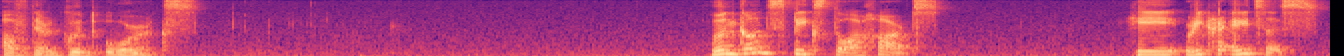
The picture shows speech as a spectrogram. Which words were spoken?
of their good works. When God speaks to our hearts, He recreates us.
